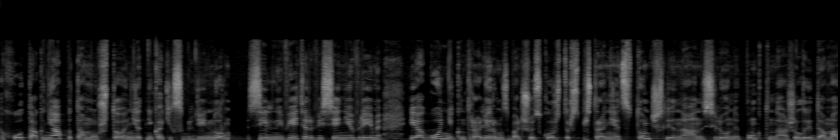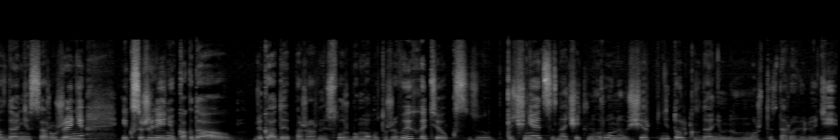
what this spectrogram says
ход огня, потому что нет никаких соблюдений норм, сильный ветер в весеннее время, и огонь контролируемо с большой скоростью распространяется, в том числе на населенные пункты, на жилые дома, здания, сооружения. И, к сожалению, когда бригады пожарной службы могут уже выехать, э, причиняется значительный урон и ущерб не только зданиям, но, может, и здоровью людей.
